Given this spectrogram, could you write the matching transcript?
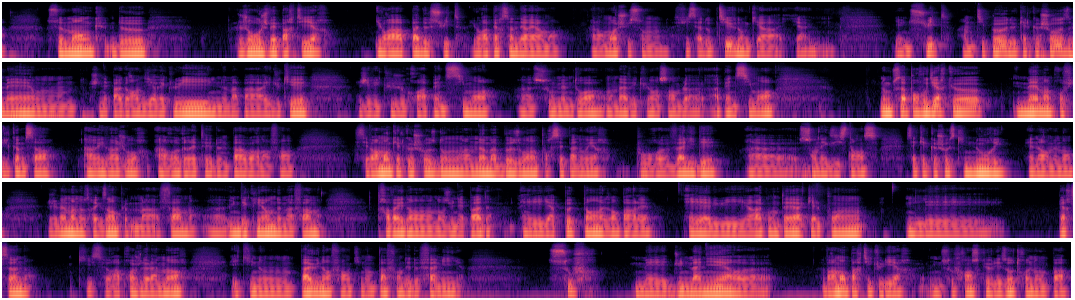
ce manque de le jour où je vais partir, il n'y aura pas de suite, il n'y aura personne derrière moi. Alors moi, je suis son fils adoptif, donc il y a, y, a une suite un petit peu de quelque chose, mais je n'ai pas grandi avec lui, il ne m'a pas éduqué. J'ai vécu, je crois, à peine six mois euh, sous le même toit. On a vécu ensemble euh, à peine six mois. Donc tout ça pour vous dire que même un profil comme ça, arrive un jour à regretter de ne pas avoir d'enfant, c'est vraiment quelque chose dont un homme a besoin pour s'épanouir, pour euh, valider euh, son existence. C'est quelque chose qui nourrit énormément. J'ai même un autre exemple, ma femme, euh, une des clientes de ma femme, travaille dans, une EHPAD et il y a peu de temps, elles en parlaient et elle lui racontait à quel point les personnes qui se rapprochent de la mort et qui n'ont pas eu d'enfants, qui n'ont pas fondé de famille, souffrent, mais d'une manière euh, vraiment particulière, une souffrance que les autres n'ont pas.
